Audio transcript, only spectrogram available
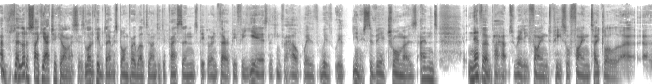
a lot of psychiatric illnesses. A lot of people don't respond very well to antidepressants. People are in therapy for years looking for help with with with you know severe traumas and never perhaps really find peace or find total uh, uh,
